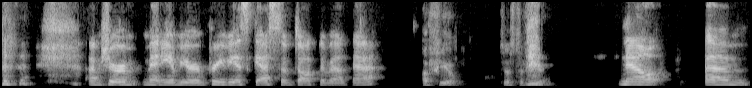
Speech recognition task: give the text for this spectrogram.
I'm sure many of your previous guests have talked about that. A few, just a few. Now, um,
